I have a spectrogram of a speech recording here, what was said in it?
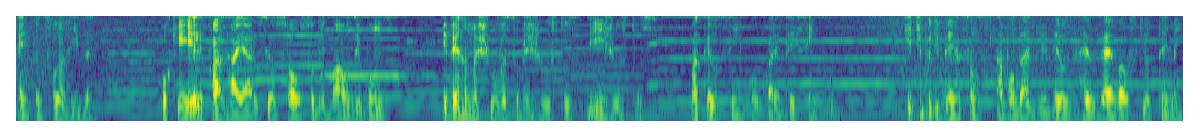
tempo em sua vida. Porque Ele faz raiar o seu sol sobre maus e bons e derrama chuva sobre justos e injustos. Mateus 5:45. Que tipo de bênçãos a bondade de Deus reserva aos que o temem?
